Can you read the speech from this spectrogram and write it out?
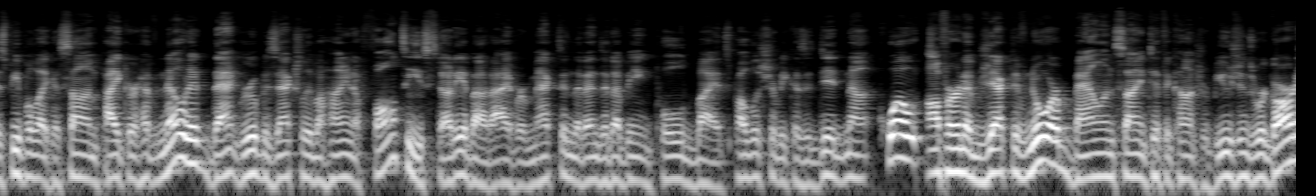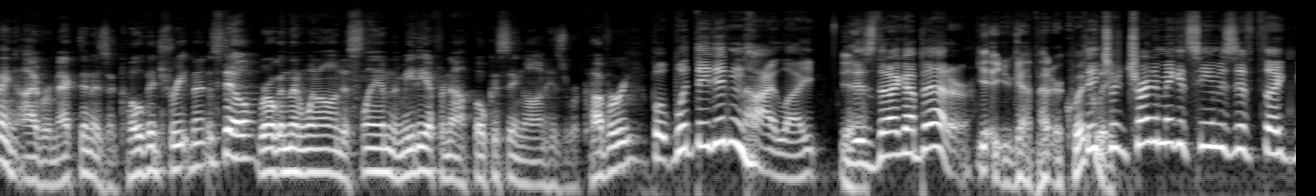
as people like Hasan Piker have noted, that group is actually behind a faulty study about ivermectin that ended up being pulled by its publisher because it did not, quote, offer an objective nor balanced scientific contributions regarding ivermectin as a COVID treatment. But still, Rogan then went on to slam the media for not focusing on his recovery. But what they didn't highlight Yeah. is that I got better. Yeah, you got better They quickly. tr- try to make it seem as if like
